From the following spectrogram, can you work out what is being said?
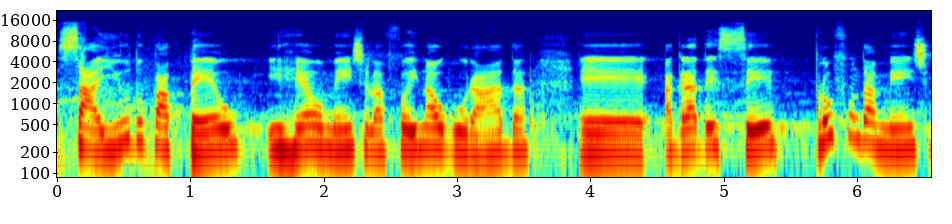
saiu do papel e realmente ela foi inaugurada. É, agradecer profundamente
